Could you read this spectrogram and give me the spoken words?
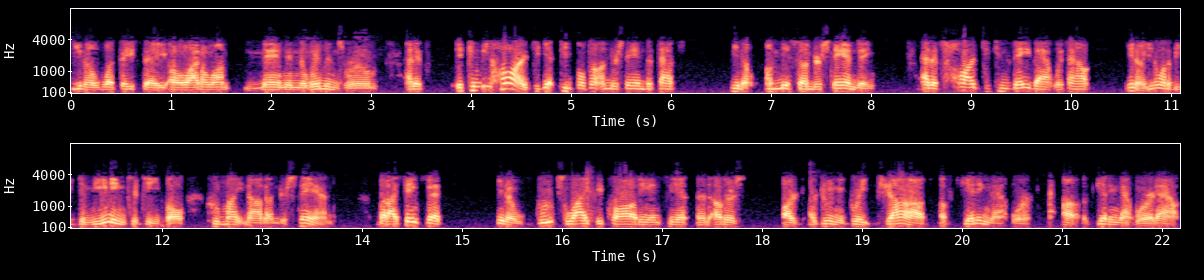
you know, what they say, oh, I don't want men in the women's room. And it, it can be hard to get people to understand that that's, you know, a misunderstanding. And it's hard to convey that without, you know, you don't want to be demeaning to people who might not understand. But I think that, you know, groups like Equality and, and others are, are doing a great job of getting that work, uh, getting that word out.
